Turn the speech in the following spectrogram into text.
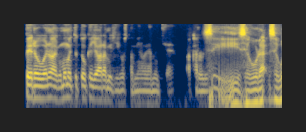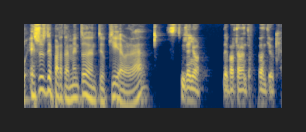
Pero bueno, en algún momento tengo que llevar a mis hijos también, obviamente, a Carolina. Sí, segura, Eso es departamento de Antioquía, ¿verdad? Sí, señor departamento de Antioquia.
